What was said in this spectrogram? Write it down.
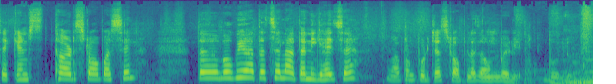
सेकंड थर्ड स्टॉप असेल. तर बघूया आता चला आता निघायचं आहे मग आपण पुढच्या स्टॉपला जाऊन बोलू बोलू.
